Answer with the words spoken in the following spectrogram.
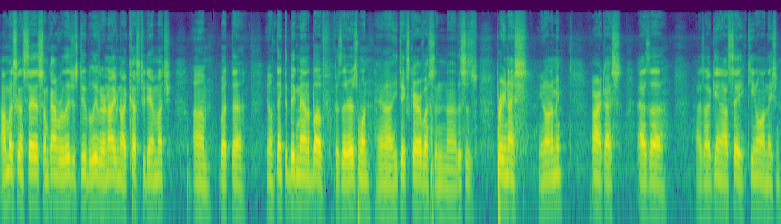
I'm just gonna say this: I'm kind of religious dude, believe it or not, even though I cuss too damn much. Um, but uh, you know, thank the big man above because there is one, and uh, he takes care of us, and uh, this is pretty nice. You know what I mean? All right, guys. As uh, as again, I'll say, Keno on Nation.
